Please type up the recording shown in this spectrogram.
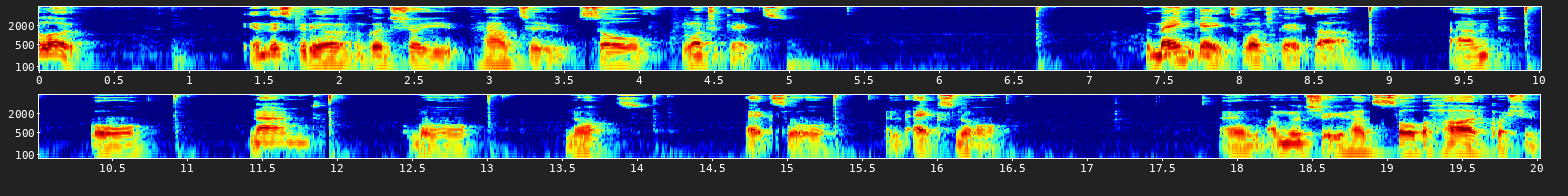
Hello. In this video I'm going to show you how to solve logic gates. The main gates for logic gates are AND, OR, NAND, NOR, NOT, XOR and XNOR. And I'm going to show you how to solve a hard question,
